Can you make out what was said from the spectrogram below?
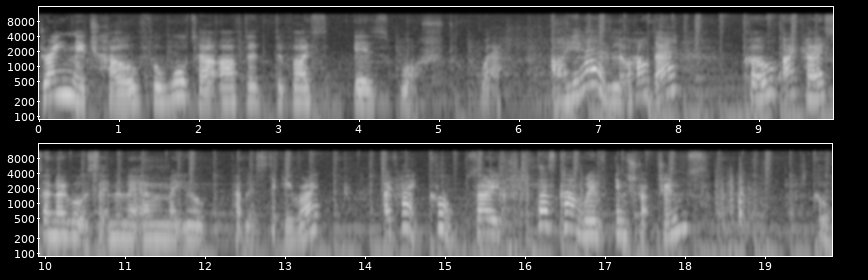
drainage hole for water after device is washed. Where? Oh yeah, little hole there. Cool, okay, so no water sitting in it and make your tablet sticky, right? Okay, cool. So does come with instructions. Cool.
